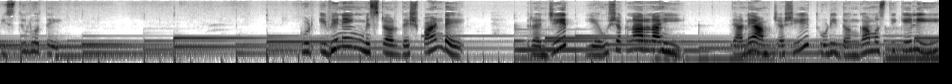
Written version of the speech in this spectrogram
पिस्तूल होते. Good evening mister Deshpande. Ranjit येऊ शकणार नाही. त्याने आमच्याशी थोडी दंगामस्ती केली.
